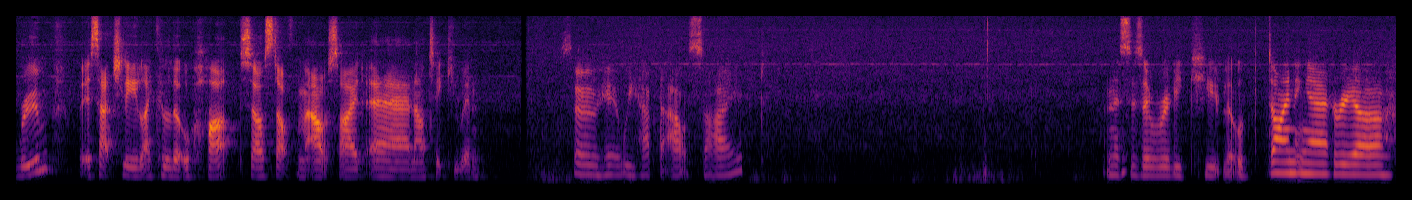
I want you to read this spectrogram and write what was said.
room? But it's actually like a little hut so I'll start from the outside and I'll take you in. So here we have the outside And this is a really cute little dining area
